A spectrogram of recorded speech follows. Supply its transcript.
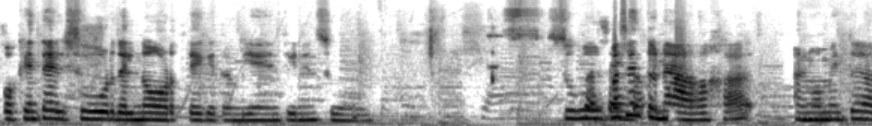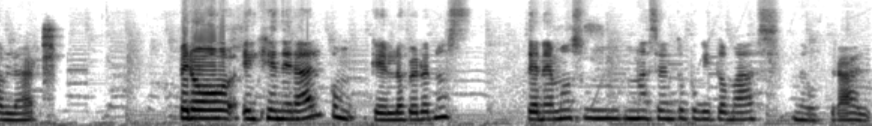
O gente del sur, del norte, que también tienen su, su más entonado, ajá, al momento de hablar. Pero en general, como que los peruanos tenemos un, un acento un poquito más neutral.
